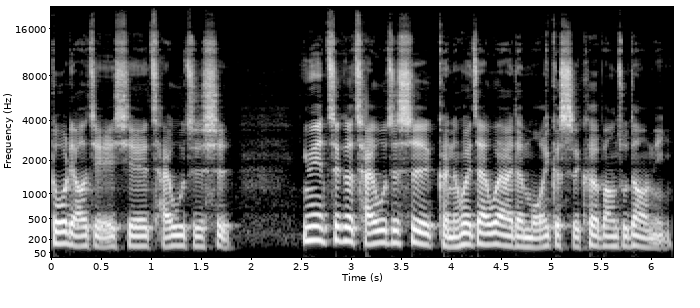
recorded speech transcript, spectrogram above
多了解一些财务知识，因为这个财务知识可能会在未来的某一个时刻帮助到你。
